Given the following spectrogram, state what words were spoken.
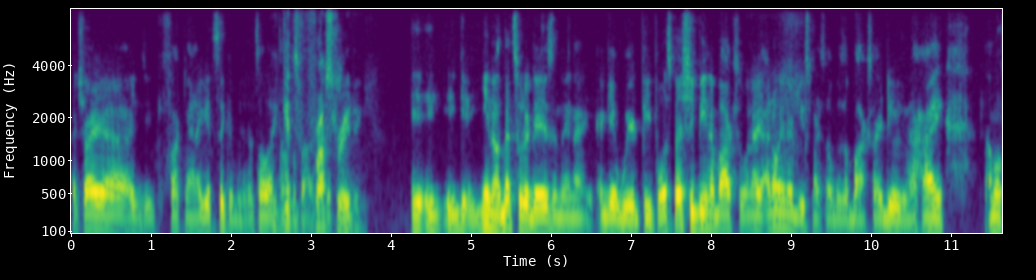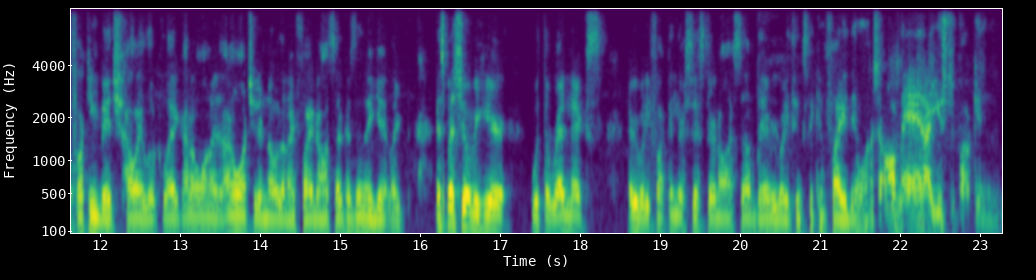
I try. Uh, I, fuck, man, I get sick of it. That's all I It talk gets about. frustrating. It, it, it, you know, that's what it is. And then I, I get weird people, especially being a boxer. When I, I don't introduce myself as a boxer, I do. Hi, I'm a fucking bitch. How I look like. I don't want to. I don't want you to know that I fight and all that. Because then they get like, especially over here with the rednecks. Everybody fucking their sister and all that stuff. They everybody thinks they can fight. They want to say, "Oh man, I used to fucking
